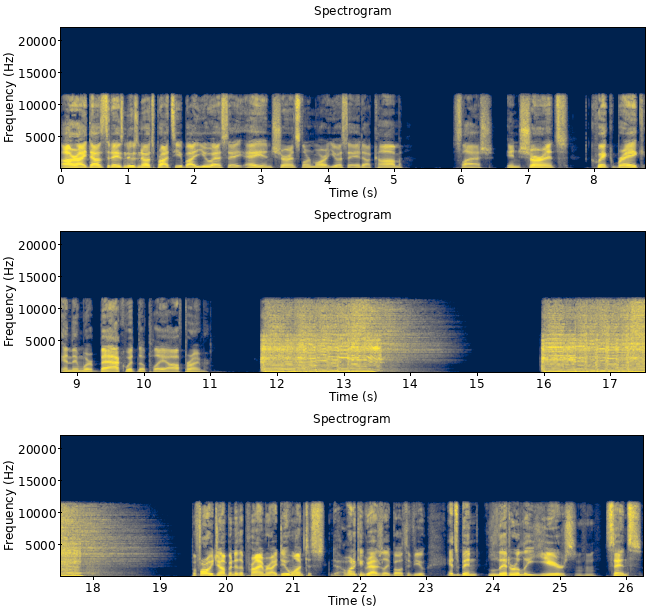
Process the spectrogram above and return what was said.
All right, that was today's news notes brought to you by USAA Insurance. Learn more at usaa.com slash insurance. Quick break, and then we're back with the playoff primer. Before we jump into the primer, I do want to I want to congratulate both of you. It's been literally years Mm-hmm. since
